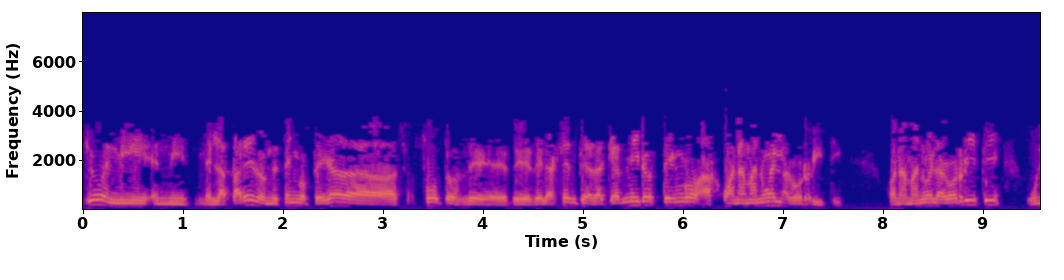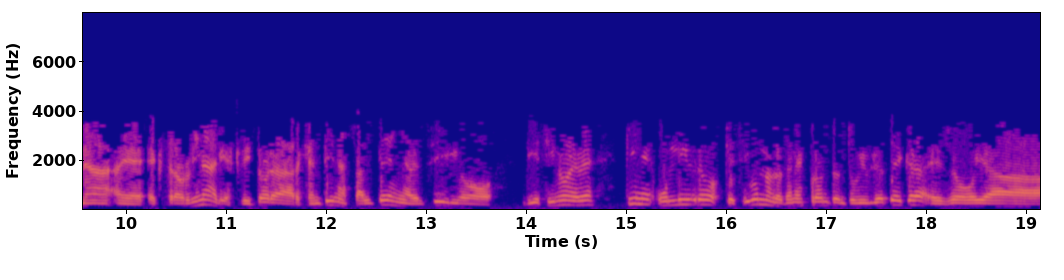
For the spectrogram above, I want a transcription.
Yo en mi, en mi, en la pared donde tengo pegadas fotos de, de, la gente a la que admiro, tengo a Juana Manuela Gorriti. Juana Manuela Gorriti, una extraordinaria escritora argentina salteña del siglo XIX, tiene un libro que si vos no lo tenés pronto en tu biblioteca, eh, yo voy a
